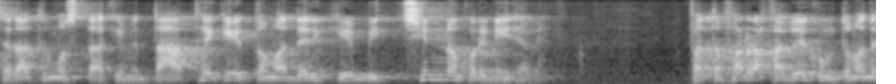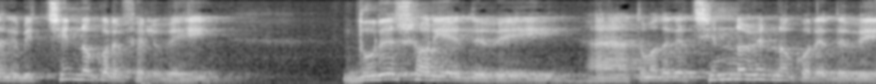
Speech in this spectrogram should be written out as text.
সেরাত মুস্তাকিম, তা থেকে তোমাদেরকে বিচ্ছিন্ন করে নিয়ে যাবে। ফাতাফাররা কাবেকুম তোমাদেরকে বিচ্ছিন্ন করে ফেলবে। দূরে সরিয়ে দেবে হ্যাঁ তোমাদেরকে ছিন্ন ভিন্ন করে দেবে।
